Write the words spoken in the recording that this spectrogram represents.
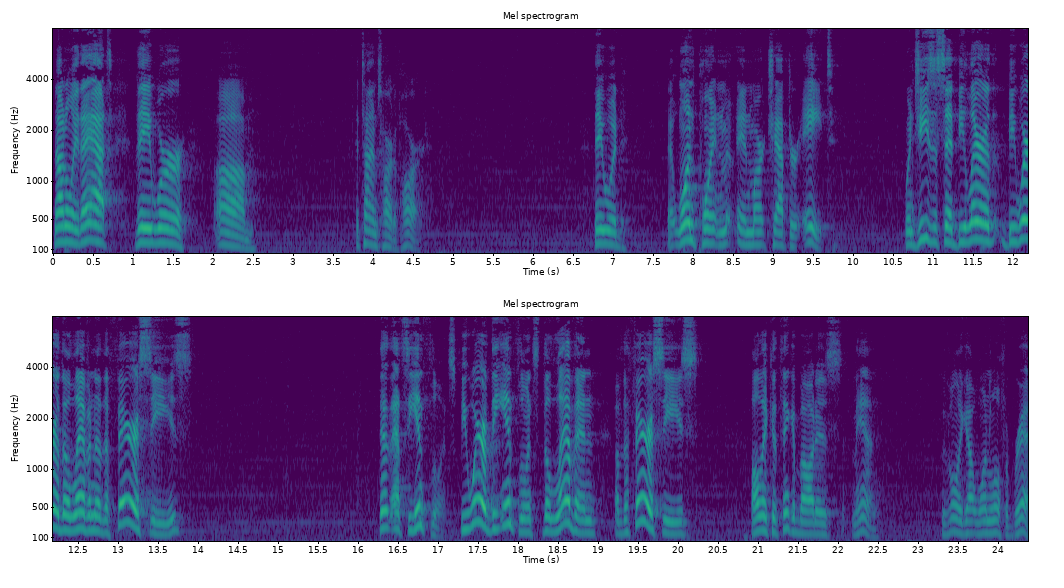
Not only that, they were um, at times hard of heart. They would, at one point in Mark chapter 8, when Jesus said, Beware, beware the leaven of the Pharisees, that's the influence. Beware of the influence, the leaven of the Pharisees. All they could think about is, man, we've only got one loaf of bread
